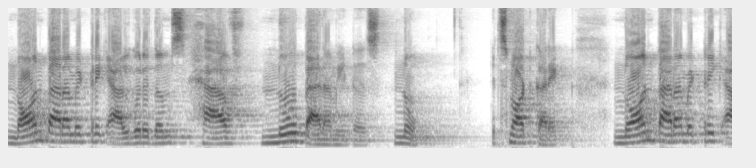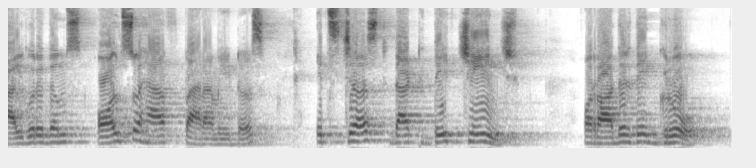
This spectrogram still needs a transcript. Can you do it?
non-parametric algorithms have no parameters. No. It's not correct. Non-parametric algorithms also have parameters. It's just that they change or rather they grow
